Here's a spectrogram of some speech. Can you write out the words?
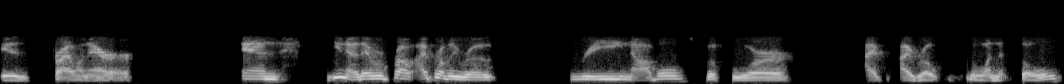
is trial and error. And you know, there were pro- I probably wrote three novels before I I wrote the one that sold.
